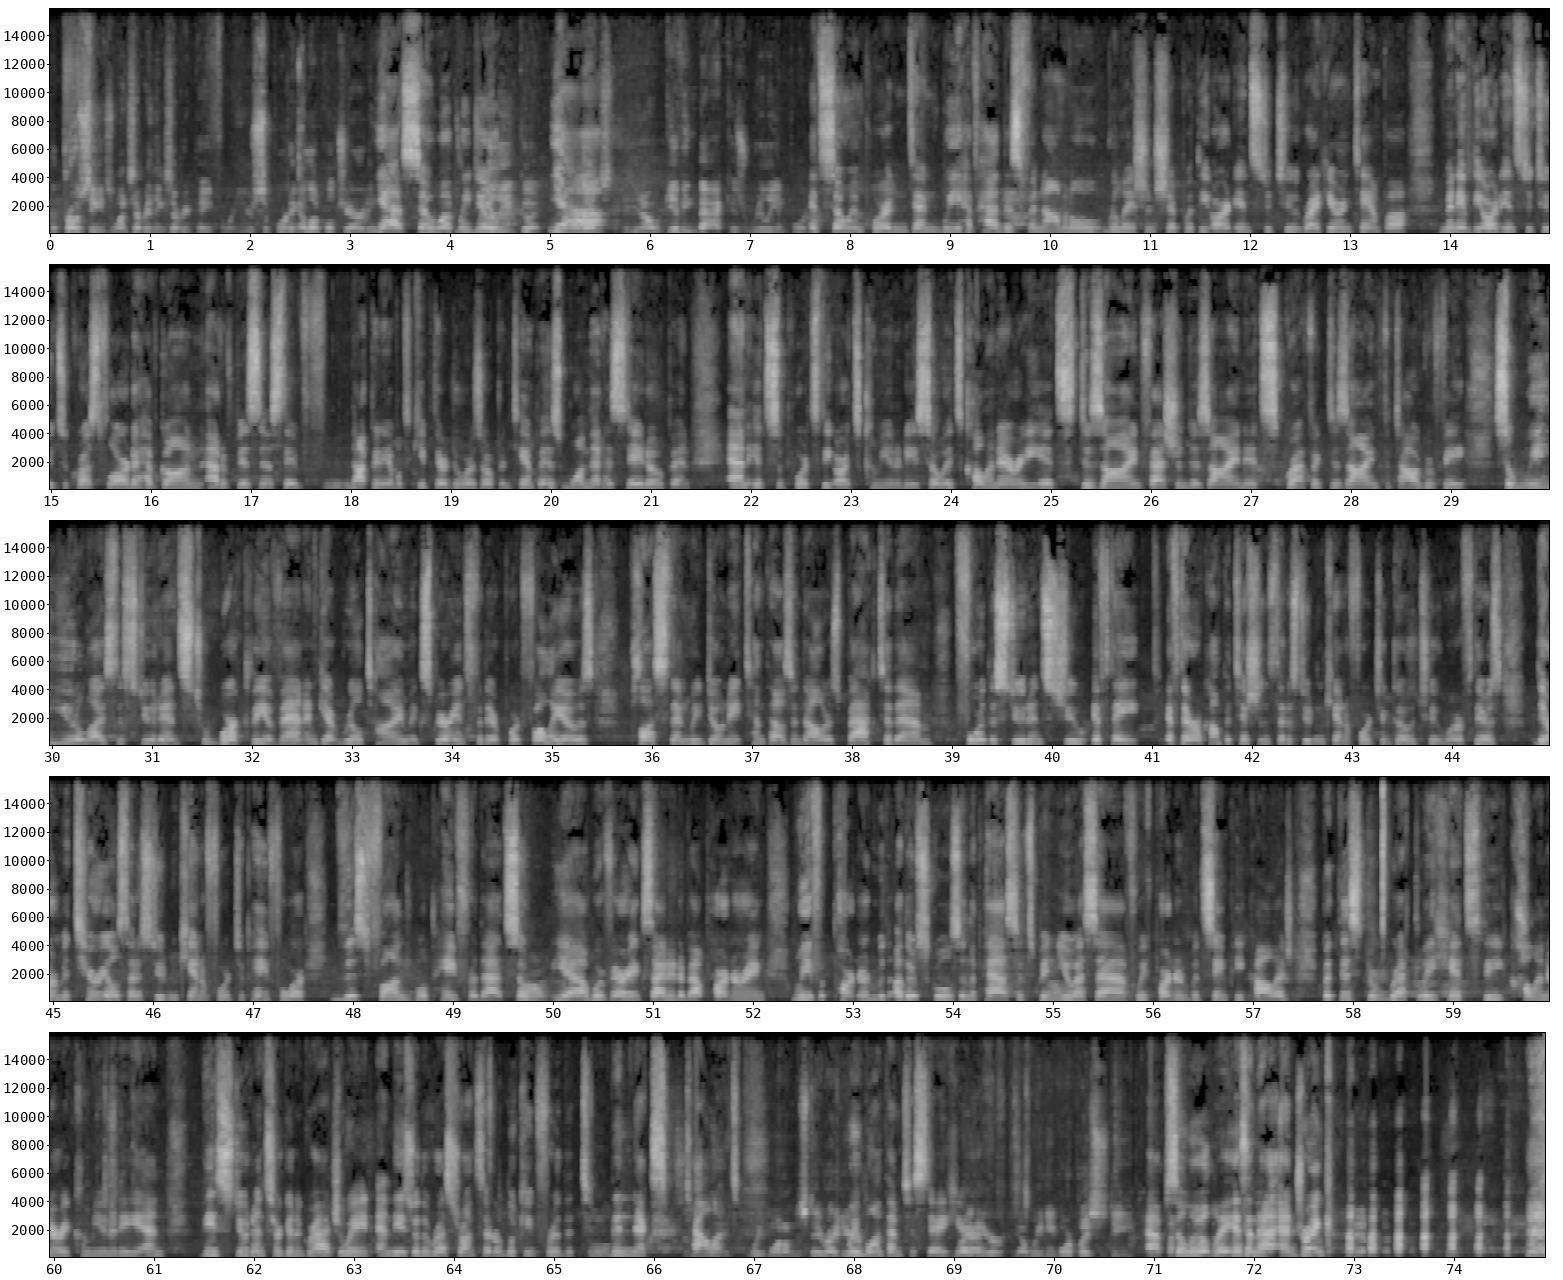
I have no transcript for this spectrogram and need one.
the proceeds, once everything's ever paid for, you're supporting a local charity. Yes. So what That's we do really good. You know, Yeah. that's you know, giving back is really important. It's so important. And we have had this phenomenal relationship with the Art Institute right here in Tampa. Many of the art institutes across Florida have gone out of business. They've not been able to keep their doors open. Tampa is one that has stayed open and it supports the arts community. So it's culinary, it's design, fashion design, it's graphic design, photography. So we utilize the students to work the event and get real time experience for their portfolios. Plus, then we donate $10,000 back to them for the students to, if they, if there are competitions that a student can't afford to go to, or if there's there are materials that a student can't afford to pay for, this fund will pay for that. So Wow. yeah, we're very excited about partnering. We've partnered with other schools in the past. It's been USF. We've partnered with St. Pete College, but this directly hits the culinary community and. These students are going to graduate, and these are the restaurants that are looking for the, to, the next talent. we want them to stay right here. We want them to stay here. right here. Yeah, we need more places to eat. Absolutely. Isn't that? And drink. One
